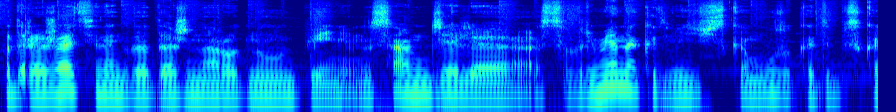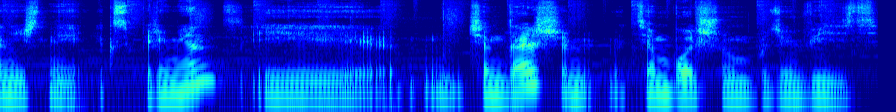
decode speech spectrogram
подражать иногда даже народному пению. На самом деле современная академическая музыка — это бесконечный эксперимент, и чем дальше, тем больше мы будем видеть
